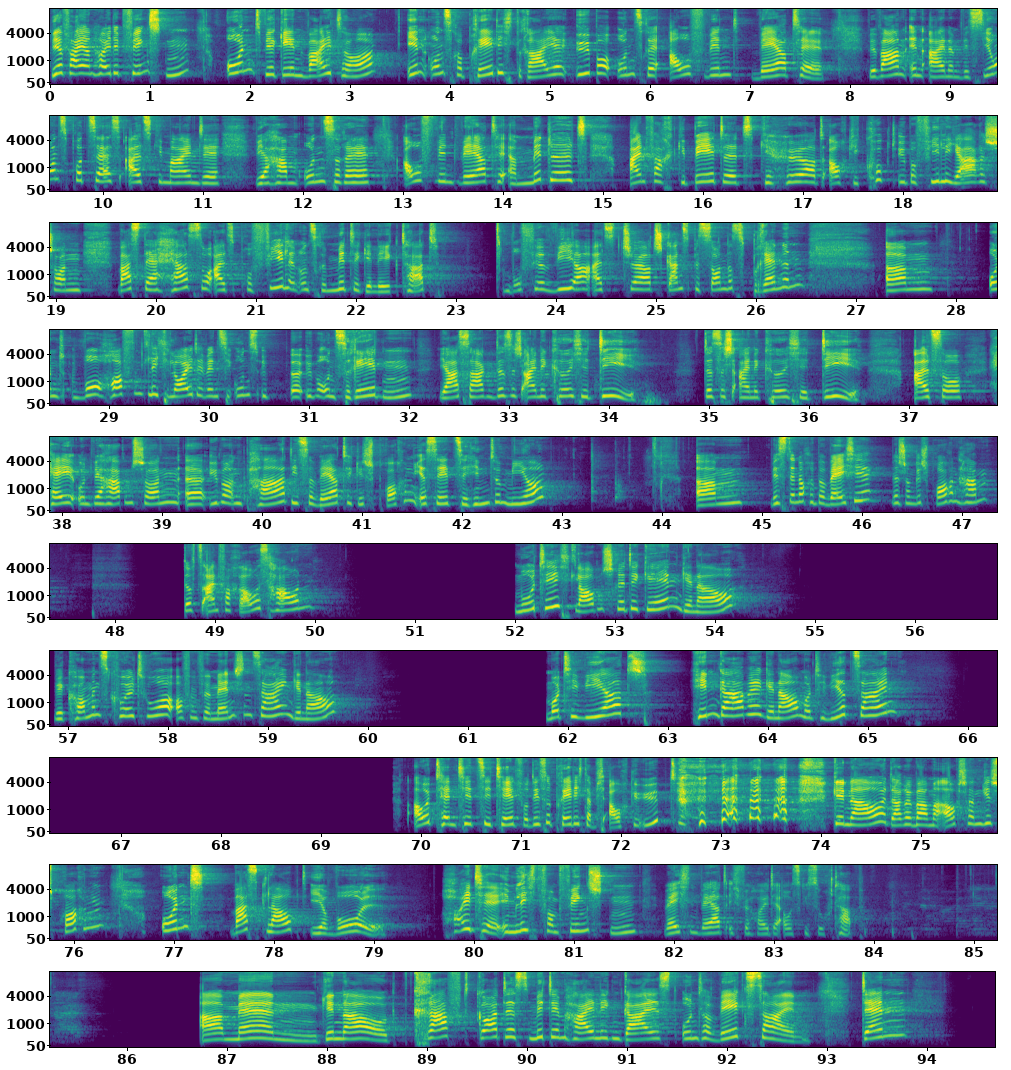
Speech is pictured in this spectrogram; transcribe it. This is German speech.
Wir feiern heute Pfingsten und wir gehen weiter in unserer Predigtreihe über unsere Aufwindwerte. Wir waren in einem Visionsprozess als Gemeinde. Wir haben unsere Aufwindwerte ermittelt, einfach gebetet, gehört, auch geguckt über viele Jahre schon, was der Herr so als Profil in unsere Mitte gelegt hat, wofür wir als Church ganz besonders brennen. Ähm, und wo hoffentlich Leute, wenn sie uns äh, über uns reden, ja sagen, das ist eine Kirche die, das ist eine Kirche die. Also hey, und wir haben schon äh, über ein paar dieser Werte gesprochen. Ihr seht sie hinter mir. Ähm, wisst ihr noch, über welche wir schon gesprochen haben? Dürft es einfach raushauen? Mutig, Glaubensschritte gehen, genau. Willkommenskultur, offen für Menschen sein, genau. Motiviert, Hingabe, genau, motiviert sein. Authentizität, vor dieser Predigt habe ich auch geübt. genau, darüber haben wir auch schon gesprochen. Und was glaubt ihr wohl heute im Licht vom Pfingsten, welchen Wert ich für heute ausgesucht habe? Amen, genau. Kraft Gottes mit dem Heiligen Geist unterwegs sein. Denn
